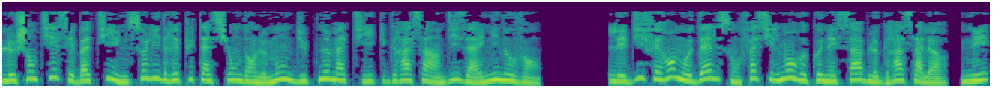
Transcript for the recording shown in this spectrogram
le chantier s'est bâti une solide réputation dans le monde du pneumatique grâce à un design innovant. Les différents modèles sont facilement reconnaissables grâce à leur nez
